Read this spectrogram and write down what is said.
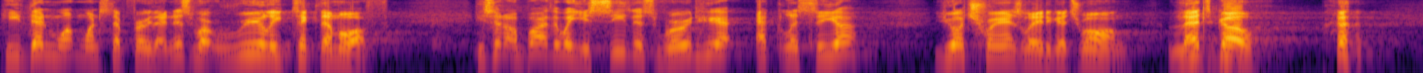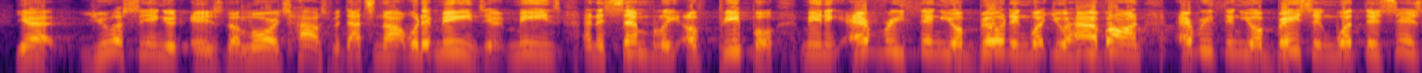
He then went one step further, and this is what really ticked them off. He said, Oh, by the way, you see this word here, ecclesia? Your translator gets wrong. Let's go. yeah, you're seeing it as the Lord's house, but that's not what it means. It means an assembly of people, meaning everything you're building, what you have on, everything you're basing what this is,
